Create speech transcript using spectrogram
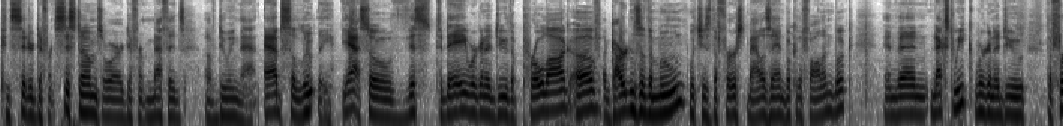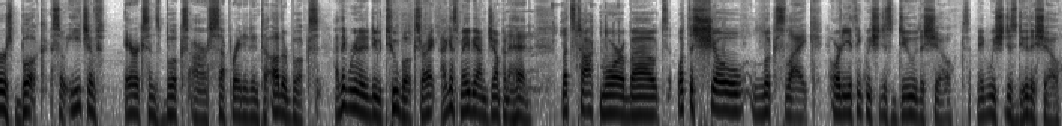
consider different systems or different methods of doing that. Absolutely. Yeah, so this today we're going to do the prologue of Gardens of the Moon, which is the first Malazan Book of the Fallen book. And then next week we're going to do the first book. So each of Erikson's books are separated into other books. I think we're going to do two books, right? I guess maybe I'm jumping ahead. Let's talk more about what the show looks like. Or do you think we should just do the show? Maybe we should just do the show.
